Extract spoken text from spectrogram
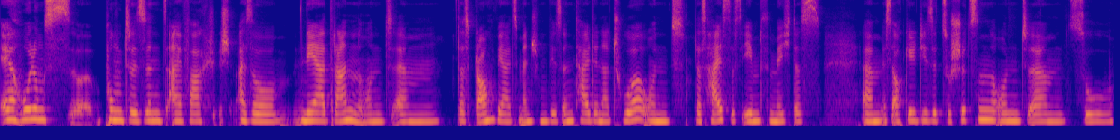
Erholungspunkte sind einfach also näher dran und ähm, das brauchen wir als Menschen. Wir sind Teil der Natur und das heißt es eben für mich, dass ähm, es auch gilt, diese zu schützen und ähm, zu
